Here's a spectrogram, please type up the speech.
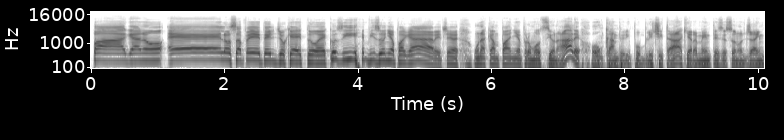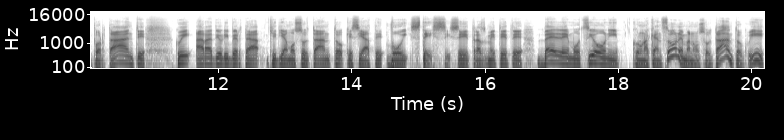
pagano. Eh, lo sapete, il giochetto è così bisogna pagare. C'è una campagna promozionale o un cambio di pubblicità, chiaramente se sono già importanti. Qui a Radio Libertà chiediamo soltanto che siate voi stessi. Se trasmettete belle emozioni con una canzone, ma non soltanto, qui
